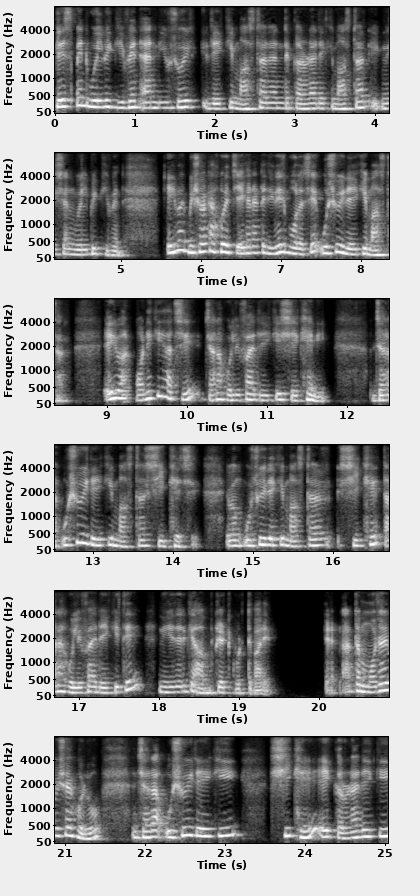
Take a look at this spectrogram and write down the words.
Placement will be given and usually reiki master and Karuna reiki master ignition will be given এইবার বিষয়টা হয়েছে, এখানে একটা জিনিস বলেছে, উসুই রেকি মাস্টার এইবার অনেকেই আছে যারা হোলিফাই রেকি শেখেনি, যারা উসুই রেকি মাস্টার শিখেছে এবং উসুই রেকি মাস্টার শিখে তারা হোলিফাই রেকিতে নিজেদেরকে আপগ্রেড করতে পারে। একটা মজার বিষয় হলো, যারা উসুই রেকি শিখে, এই করোনা রেকি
